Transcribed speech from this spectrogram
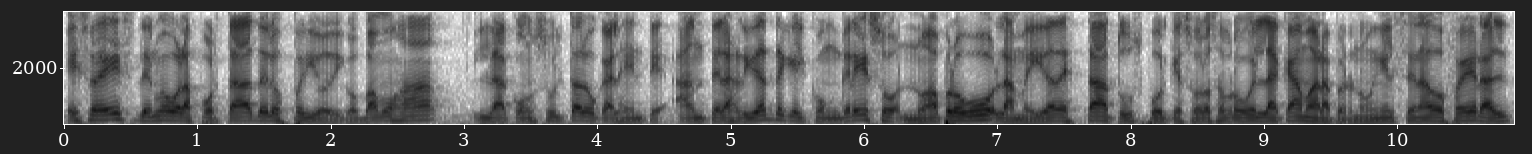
esa es de nuevo las portadas de los periódicos. Vamos a la consulta local, gente. Ante la realidad de que el Congreso no aprobó la medida de estatus porque solo se aprobó en la Cámara, pero no en el Senado Federal.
